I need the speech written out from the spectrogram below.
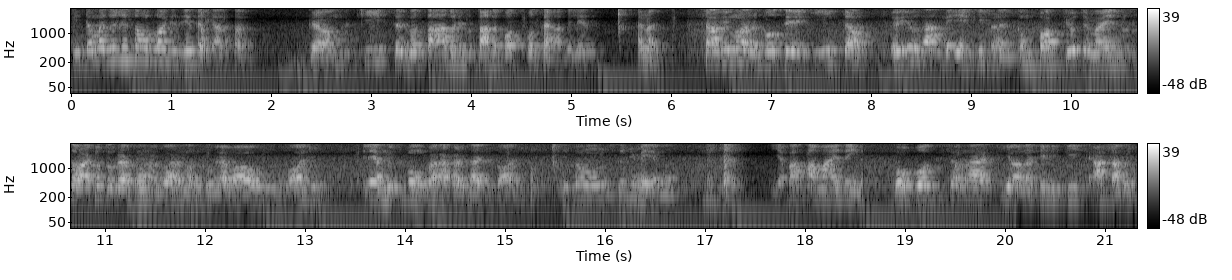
Então, mas hoje é só um vlogzinho, tá ligado? Pra gravar música aqui. Se vocês gostaram do resultado, eu posso postar ela, beleza? É nóis. Salve, mano. Voltei aqui. Então, eu ia usar a meia aqui pra, como pop filter, mas o celular que eu tô gravando agora, mano, vou gravar o áudio. Ele é muito bom a qualidade do áudio. Então, não preciso de meia, mano. E abafar mais ainda. Vou posicionar aqui, ó, naquele pique. Ah, tá muito...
